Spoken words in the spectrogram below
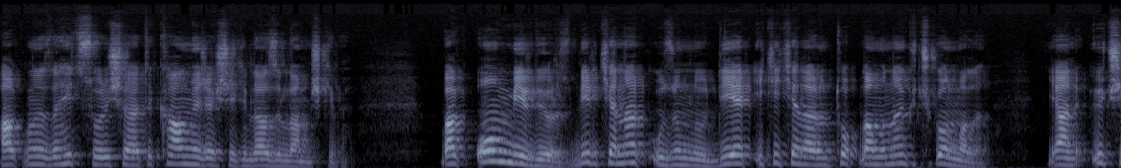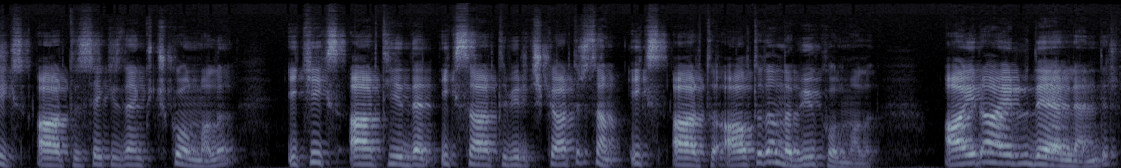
aklınızda hiç soru işareti kalmayacak şekilde hazırlanmış gibi. Bak 11 diyoruz. Bir kenar uzunluğu diğer iki kenarın toplamından küçük olmalı. Yani 3x artı 8'den küçük olmalı. 2x artı 7'den x artı 1'i çıkartırsam x artı 6'dan da büyük olmalı. Ayrı ayrı değerlendir.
